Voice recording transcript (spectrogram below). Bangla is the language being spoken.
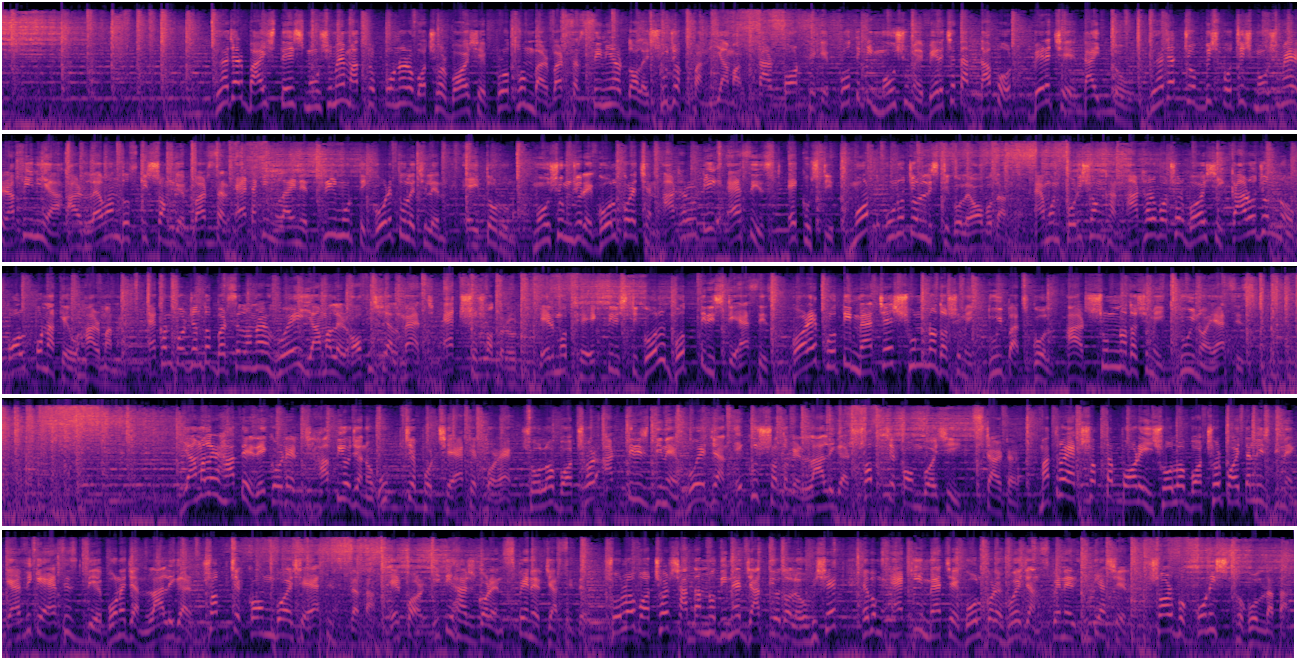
দু হাজার বাইশ তেইশ মৌসুমে মাত্র পনেরো বছর বয়সে প্রথমবার বার্সার সিনিয়র দলে সুযোগ পান ইয়ামাল। তারপর থেকে প্রতিটি মৌসুমে বেড়েছে তার দাপট, বেড়েছে দায়িত্ব। দু হাজার চব্বিশ পঁচিশ মৌসুমে রাফিনিয়া আর লেওয়ানদোস্কির সঙ্গে বার্সার অ্যাটাকিং লাইনে ত্রিমূর্তি গড়ে তুলেছিলেন এই তরুণ। মৌসুম জুড়ে গোল করেছেন আঠারোটি, অ্যাসিস্ট একুশটি, মোট উনচল্লিশটি গোলে অবদান। এমন পরিসংখ্যান আঠারো বছর বয়সী কারও জন্য কল্পনাকেও হার মানায়। এখন পর্যন্ত বার্সেলোনার হয়ে ইয়ামালের অফিসিয়াল ম্যাচ একশো সতেরোটি। এর মধ্যে একত্রিশটি গোল, বত্রিশটি অ্যাসিস্ট গড়ে প্রতি ম্যাচে শূন্য দশমিক দুই পাঁচ গোল আর শূন্য দশমিক দুই নয় অ্যাসিস্ট ইয়ামালের হাতে রেকর্ডের ঝাঁপিও যেন উপচে পড়ছে একের পর এক। ষোলো বছর আটত্রিশ দিনে হয়ে যান একুশ শতকের লালিগার সবচেয়ে কম বয়সী স্টার্টার। মাত্র এক সপ্তাহ পরেই ষোলো বছর পঁয়তাল্লিশ দিনে গ্যাভিকে অ্যাসিস্ট দিয়ে বনে যান লালিগার সবচেয়ে কম বয়সে অ্যাসিস্ট দাতা। এরপর ইতিহাস গড়েন স্পেনের জার্সিতে। ষোলো বছর সাতান্ন দিনে জাতীয় দলে অভিষেক এবং একই ম্যাচে গোল করে হয়ে যান স্পেনের ইতিহাসের সর্বকনিষ্ঠ গোলদাতা।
